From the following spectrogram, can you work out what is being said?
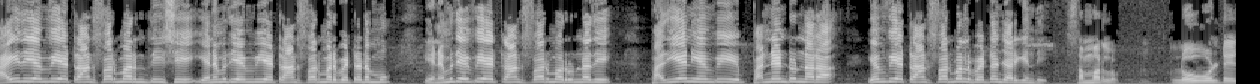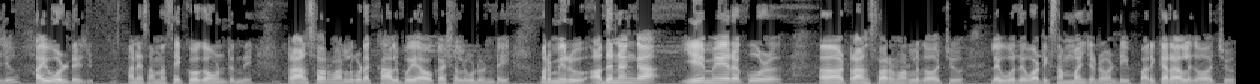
ఐదు ఎంవీఏ ట్రాన్స్ఫార్మర్ని తీసి ఎనిమిది ఎంవీఏ ట్రాన్స్ఫార్మర్ పెట్టడము. ఎనిమిది ఎంవీఏ ట్రాన్స్ఫార్మర్ ఉన్నది పదిహేను ఎంవీ పన్నెండున్నర ఎంవీఏ ట్రాన్స్ఫార్మర్లు పెట్టడం జరిగింది. సమ్మర్లో లో వోల్టేజ్ హై వోల్టేజ్ అనే సమస్య ఎక్కువగా ఉంటుంది. ట్రాన్స్ఫార్మర్లు కూడా కాలిపోయే అవకాశాలు కూడా ఉంటాయి. మరి మీరు అదనంగా ఏ మేరకు ట్రాన్స్ఫార్మర్లు కావచ్చు లేకపోతే వాటికి సంబంధించినటువంటి పరికరాలు కావచ్చు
